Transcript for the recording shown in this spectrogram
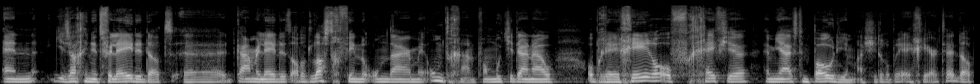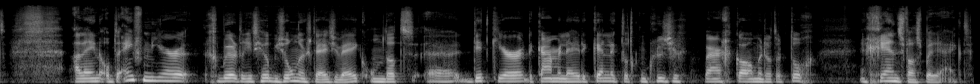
En je zag in het verleden dat Kamerleden het altijd lastig vinden om daarmee om te gaan. Van moet je daar nou op reageren of geef je hem juist een podium als je erop reageert? Hè? Dat. Alleen op de een of andere manier gebeurde er iets heel bijzonders deze week, omdat uh, dit keer de Kamerleden kennelijk tot conclusie waren gekomen dat er toch een grens was bereikt.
